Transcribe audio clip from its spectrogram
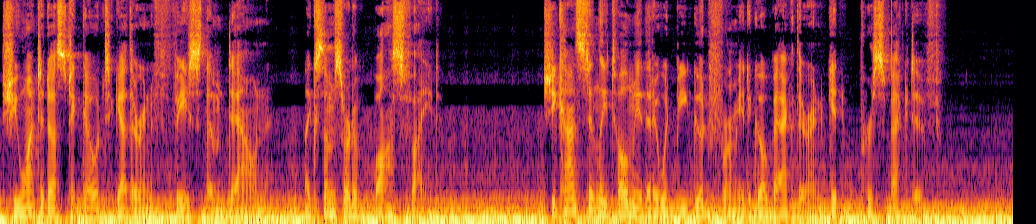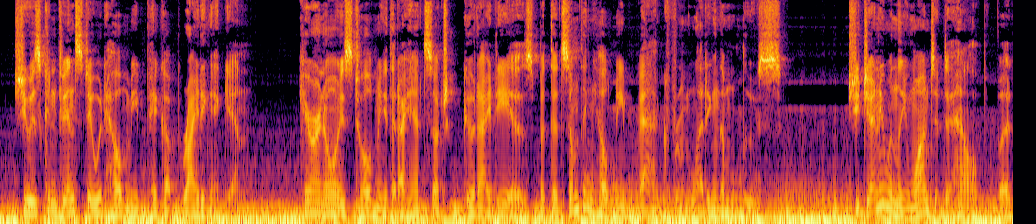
She wanted us to go together and face them down, like some sort of boss fight. She constantly told me that it would be good for me to go back there and get perspective. She was convinced it would help me pick up writing again. Karen always told me that I had such good ideas, but that something held me back from letting them loose. She genuinely wanted to help, but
